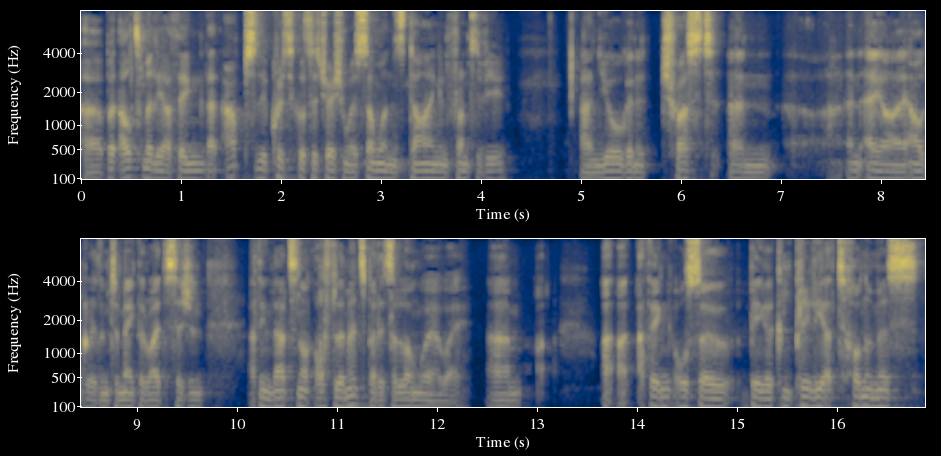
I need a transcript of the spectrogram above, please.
Uh, but ultimately, I think that absolute critical situation where someone's dying in front of you and you're going to trust an, uh, an AI algorithm to make the right decision. I think that's not off limits, but it's a long way away. Um, I, I, think also being a completely autonomous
